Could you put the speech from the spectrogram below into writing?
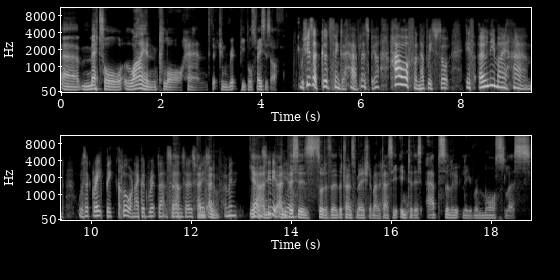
uh, metal lion claw hand that can rip people's faces off. Which is a good thing to have, let's be honest. How often have we thought, if only my hand was a great big claw and I could rip that so Yeah, and so's face and- off? I mean, Yeah, and, and this is sort of the, the transformation of Manatassi into this absolutely remorseless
